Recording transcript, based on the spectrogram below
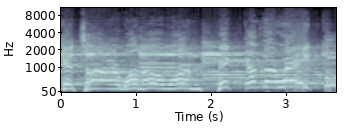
Guitar 101 Pick of the Week.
